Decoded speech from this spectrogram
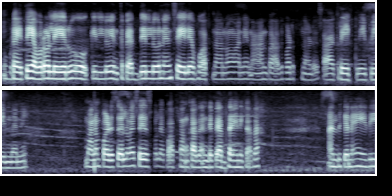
ఇప్పుడైతే ఎవరో లేరు ఒక ఇల్లు ఇంత పెద్ద ఇల్లు నేను చేయలేకపోతున్నాను అని నాన్న బాధపడుతున్నాడు. సాకరి ఎక్కువైపోయిందని. మనం పడిసెలమే చేసుకోలేకపోతున్నాం కదండి పెద్ద అయిన కదా. అందుకనే ఇది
